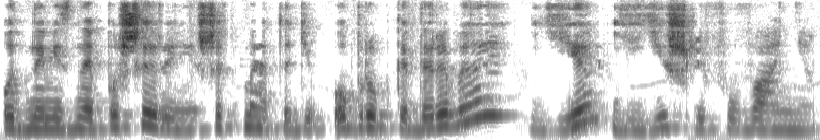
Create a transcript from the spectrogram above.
Одним із найпоширеніших методів обробки деревини є її шліфування.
